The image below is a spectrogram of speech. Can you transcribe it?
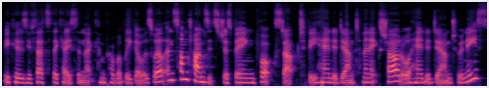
Because if that's the case then that can probably go as well. And sometimes it's just being boxed up to be handed down to the next child or handed down to a niece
